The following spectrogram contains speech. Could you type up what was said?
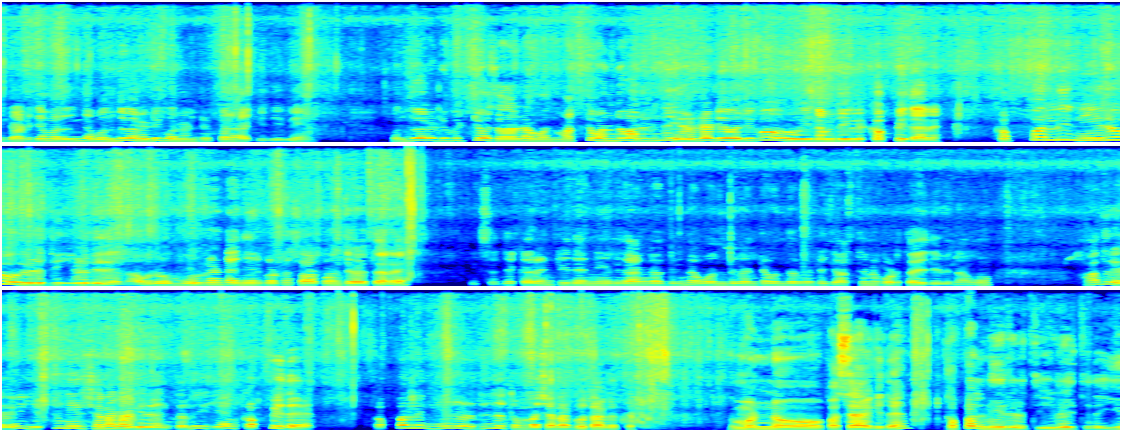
ಈಗ ಅಡಿಕೆ ಮರದಿಂದ ಒಂದೂವರೆ ಅಡಿಗೆ ಒಂದೊಂದು ಡ್ರಿಪ್ಪರ್ ಹಾಕಿದ್ದೀವಿ. ಒಂದೂವರೆ ಅಡಿ ಬಿಟ್ಟು ಸಾಧಾರಣ ಒಂದು, ಮತ್ತು ಒಂದೂವರೆಯಿಂದ ಎರಡು ಅಡಿವರೆಗೂ ನಮ್ಮದು ಇಲ್ಲಿ ಕಪ್ಪಿದ್ದಾವೆ. ಕಪ್ಪಲ್ಲಿ ನೀರು ಇಳಿದು, ಇಳಿದಿದೆ. ಅವರು ಮೂರು ಗಂಟೆ ನೀರು ಕೊಟ್ಟರೆ ಸಾಕು ಅಂತ ಹೇಳ್ತಾರೆ. ಈಗ ಸದ್ಯ ಕರೆಂಟ್ ಇದೆ ನೀರಿದೆ ಹಂಗಾದ್ರಿಂದ ಒಂದು ಗಂಟೆ, ಒಂದೂವರೆ ಗಂಟೆ ಜಾಸ್ತಿನೂ ಕೊಡ್ತಾ ಇದ್ದೀವಿ ನಾವು. ಆದರೆ ಎಷ್ಟು ನೀರು ಚೆನ್ನಾಗಾಗಿದೆ ಅಂತಂದರೆ ಇದೇನು ಕಪ್ಪಿದೆ ಕಪ್ಪಲ್ಲಿ ನೀರು ಇಳಿದಿದ್ದು ತುಂಬ ಚೆನ್ನಾಗಿ ಗೊತ್ತಾಗುತ್ತೆ. ಮಣ್ಣು ಪಸೆ ಆಗಿದೆ. ಕಪ್ಪಲ್ಲಿ ನೀರು ಇಳಿತಿ, ಇಳಿತಿದೆ. ಈ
